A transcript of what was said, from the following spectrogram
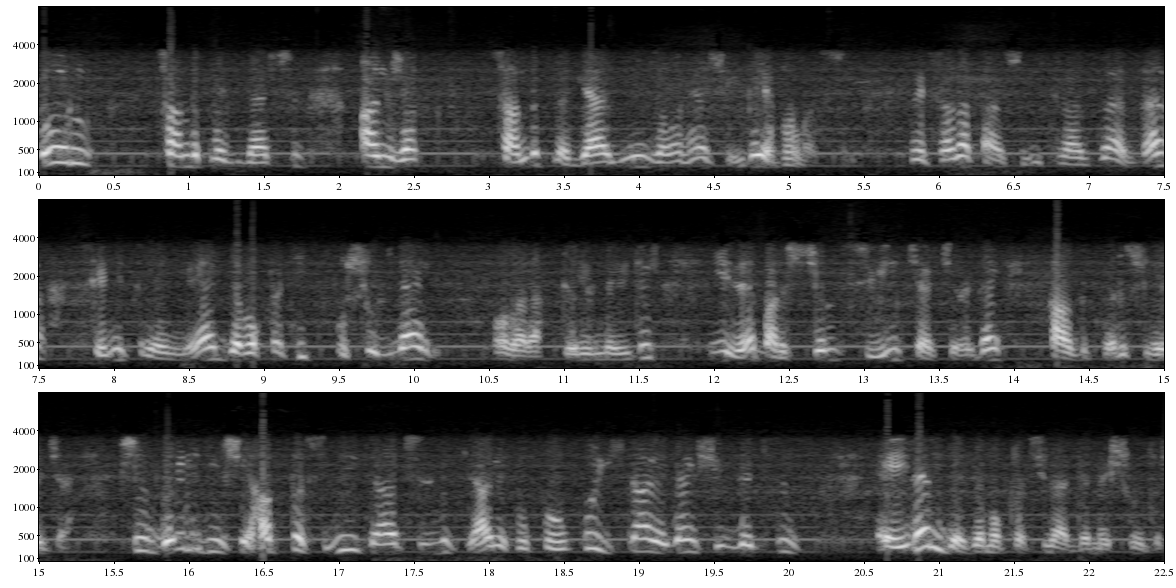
Doğru, sandıkla gidersin. Ancak sandıkla geldiğin zaman her şeyi de yapamazsın. Ve sana karşı itirazlar da seni frenleyen demokratik usuller olarak görülmelidir. Yine barışçıl sivil çerçevede kaldıkları sürece. Şimdi böyle bir şey hatta sivil itaatsizlik yani hukuku ihlal eden şiddetsiz eylem de demokrasilerde meşrudur.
